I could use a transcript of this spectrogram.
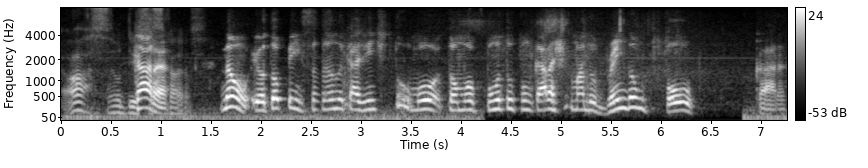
Nossa, eu odeio Cara, esses caras. Não, eu tô pensando que a gente tomou, tomou ponto pra um cara chamado Brandon Paul, cara.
